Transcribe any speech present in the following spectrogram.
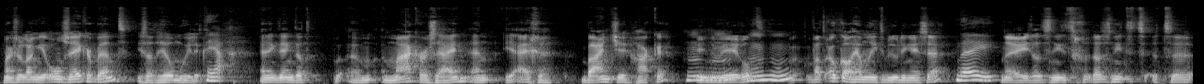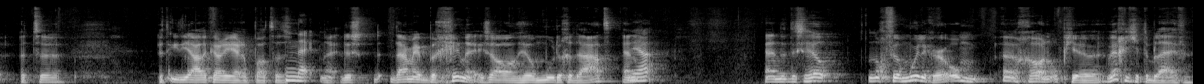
Maar zolang je onzeker bent, is dat heel moeilijk. Ja. En ik denk dat um, een maker zijn en je eigen baantje hakken in de wereld, wat ook al helemaal niet de bedoeling is, hè? Nee. Nee, dat is niet het, dat is niet het, het, eh, het, eh, het ideale carrièrepad. Dat is- Nee. Dus daarmee beginnen is al een heel moedige daad. En ja. en het is heel, nog veel moeilijker om eh, gewoon op je weggetje te blijven.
